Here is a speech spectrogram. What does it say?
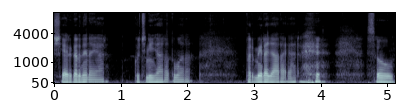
शेयर कर देना यार। कुछ नहीं जा रहा तुम्हारा, पर मेरा जा रहा है यार। So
